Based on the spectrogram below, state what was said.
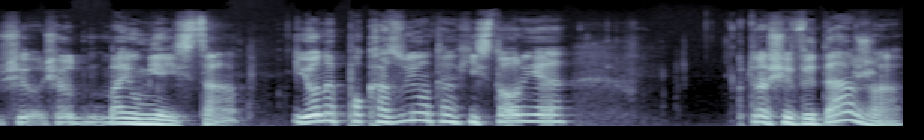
się, się mają miejsca, i one pokazują tę historię, która się wydarza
